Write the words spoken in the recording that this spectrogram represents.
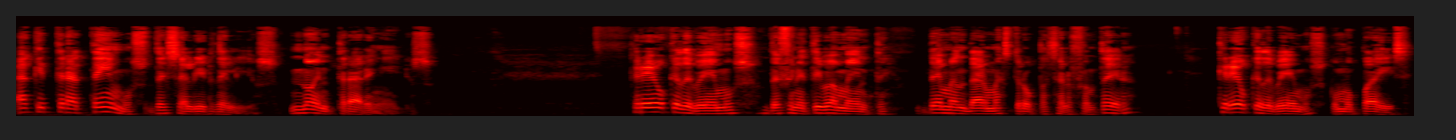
a que tratemos de salir de líos, no entrar en ellos. Creo que debemos definitivamente demandar más tropas a la frontera. Creo que debemos, como país,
